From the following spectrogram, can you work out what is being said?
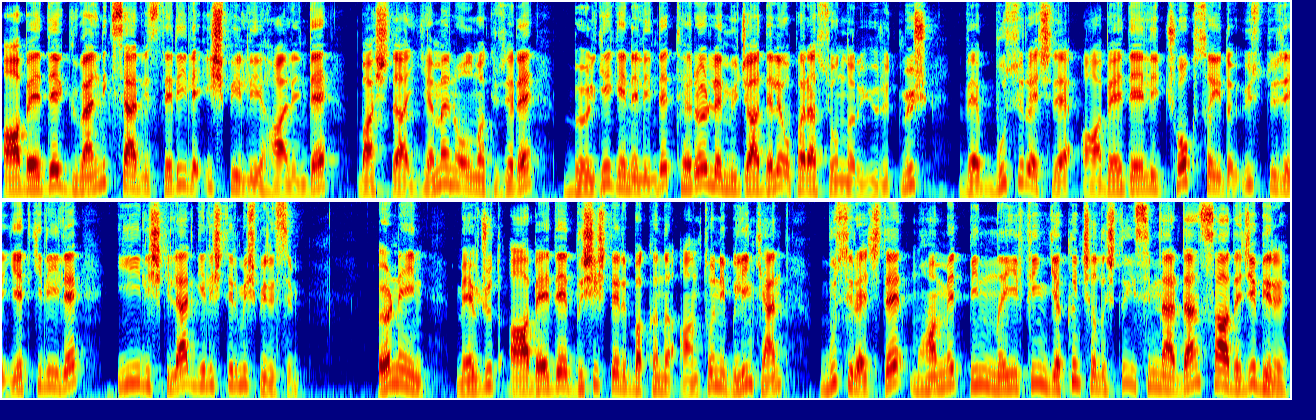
ABD güvenlik servisleriyle işbirliği halinde başta Yemen olmak üzere bölge genelinde terörle mücadele operasyonları yürütmüş ve bu süreçte ABD'li çok sayıda üst düzey yetkiliyle iyi ilişkiler geliştirmiş bir isim. Örneğin mevcut ABD Dışişleri Bakanı Antony Blinken bu süreçte Muhammed Bin Naif'in yakın çalıştığı isimlerden sadece biri.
